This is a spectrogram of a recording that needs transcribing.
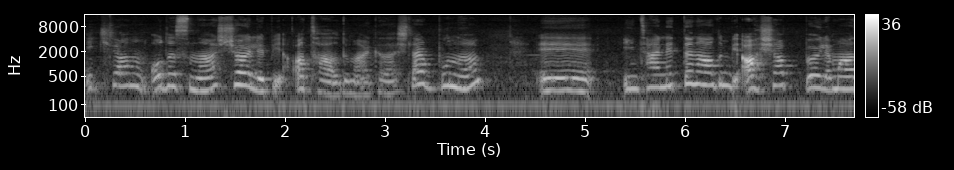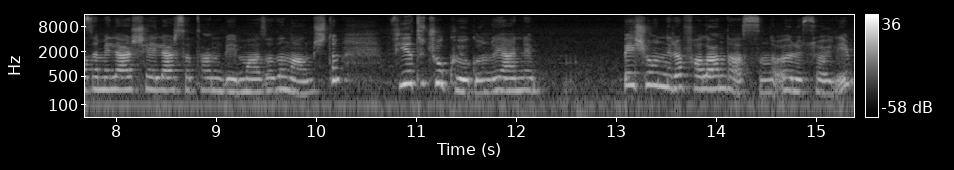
İkra'nın odasına şöyle bir at aldım arkadaşlar. Bunu e, internetten aldım. Bir ahşap böyle malzemeler şeyler satan bir mağazadan almıştım. Fiyatı çok uygundu. Yani 5-10 lira falan da aslında öyle söyleyeyim.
